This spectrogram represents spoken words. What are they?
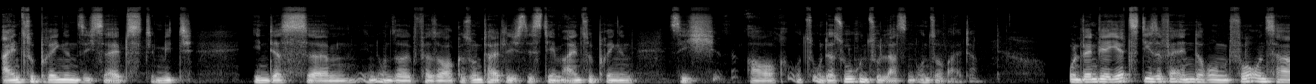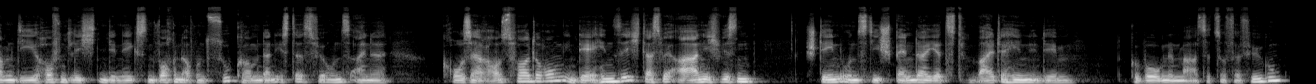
einzubringen, sich selbst mit in, das, ähm, in unser gesundheitliches System einzubringen, sich auch zu untersuchen zu lassen und so weiter. Und wenn wir jetzt diese Veränderungen vor uns haben, die hoffentlich in den nächsten Wochen auf uns zukommen, dann ist das für uns eine große Herausforderung in der Hinsicht, dass wir A nicht wissen, stehen uns die Spender jetzt weiterhin in dem gewogenen Maße zur Verfügung,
